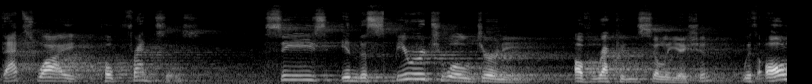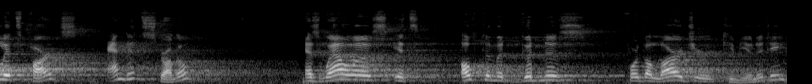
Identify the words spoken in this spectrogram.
that's why Pope Francis sees in the spiritual journey of reconciliation, with all its parts and its struggle, as well as its ultimate goodness for the larger community,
